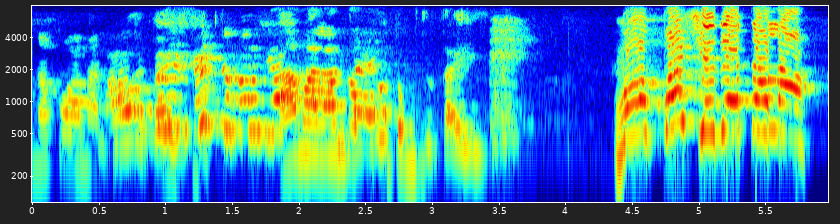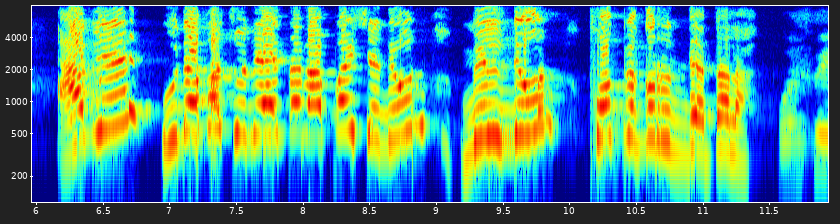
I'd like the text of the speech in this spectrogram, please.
नको आम्हाला तुमचं आम्हाला नको तुमचं काही मग पैसे देताना. आणि उद्यापासून येताना पैसे देऊन बिल देऊन फोन पे करून द्या त्याला फोन पे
